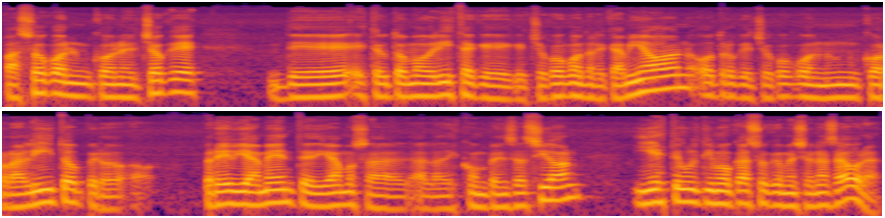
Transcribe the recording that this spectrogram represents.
pasó con, con, el choque de este automovilista que, chocó contra el camión, otro que chocó con un corralito, pero previamente, digamos, a, la descompensación, y este último caso que mencionás ahora,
